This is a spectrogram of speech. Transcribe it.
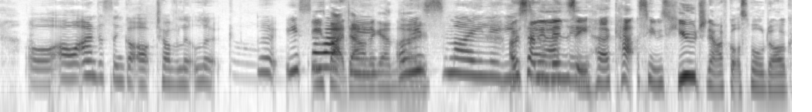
oh, oh, Anderson got up to have a little look. Look, he's so He's back down happy. again, Oh, though. he's smiling. I was so telling Lindsay, her cat seems huge now. I've got a small dog.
